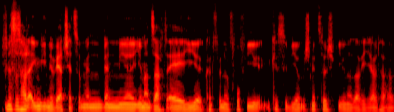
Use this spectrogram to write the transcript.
Ich finde, das ist halt irgendwie eine Wertschätzung. Wenn, wenn mir jemand sagt, ey, hier könnt für eine Fuffi eine Kiste Bier und einen Schnitzel spielen, dann sage ich, Alter,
